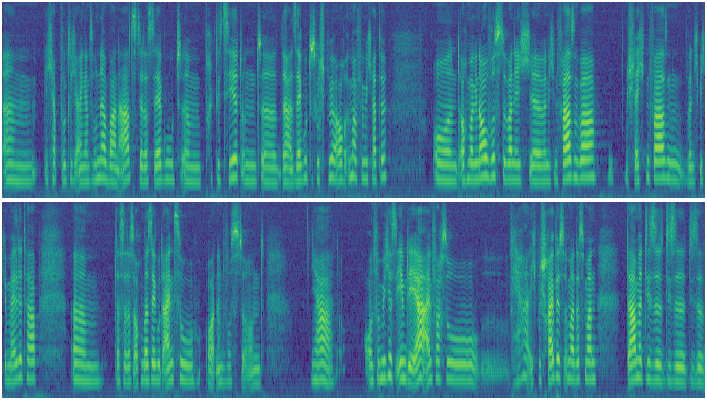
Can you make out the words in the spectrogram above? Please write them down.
Ähm, ich habe wirklich einen ganz wunderbaren Arzt, der das sehr gut ähm, praktiziert und äh, da sehr gutes Gespür auch immer für mich hatte und auch mal genau wusste, wann ich, äh, wenn ich in Phasen war, in schlechten Phasen, wenn ich mich gemeldet habe, ähm, dass er das auch immer sehr gut einzuordnen wusste. Und ja, und für mich ist EMDR einfach so, ja, ich beschreibe es immer, dass man damit diese, diese, diese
